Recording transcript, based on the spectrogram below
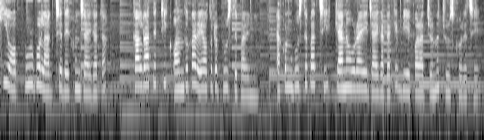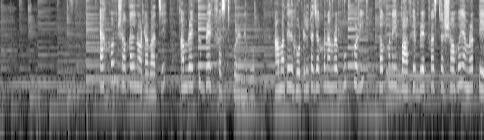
কি অপূর্ব লাগছে দেখুন জায়গাটা। কাল রাতে ঠিক অন্ধকারে অতটা বুঝতে পারিনি। এখন বুঝতে পারছি কেন ওরা এই জায়গাটাকে বিয়ে করার জন্য চুজ করেছে। এখন সকাল নটা বাজে, আমরা একটু ব্রেকফাস্ট করে নেব। আমাদের হোটেলটা যখন আমরা বুক করি, তখন এই বাফে ব্রেকফাস্টটা সহই আমরা পে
